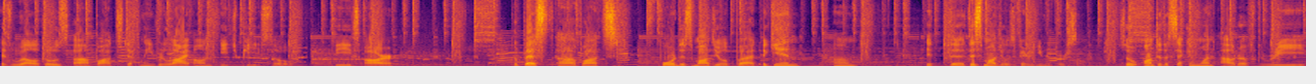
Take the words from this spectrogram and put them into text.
as well. Those uh, bots definitely rely on HP. So these are the best uh, bots for this module. But again, um, it the, this module is very universal. So onto the second one out of three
